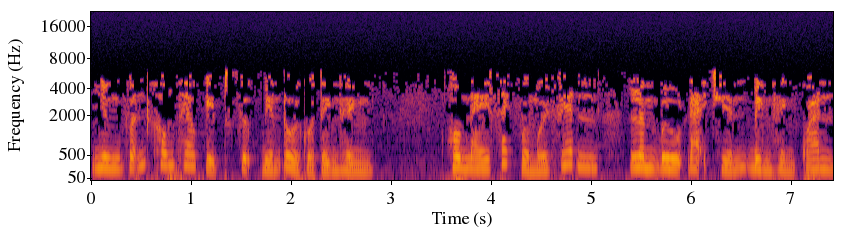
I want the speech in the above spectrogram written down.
nhưng vẫn không theo kịp sự biến đổi của tình hình. Hôm nay sách vừa mới viết Lâm Bưu Đại Chiến Bình Hình Quan,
